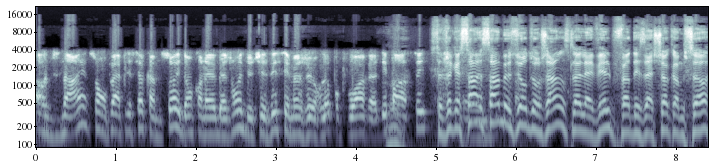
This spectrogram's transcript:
ordinaire, on peut appeler ça comme ça, et donc on avait besoin d'utiliser ces mesures-là pour pouvoir euh, dépasser. C'est-à-dire que sans, sans mesure d'urgence, là, la ville, pour faire des achats comme ça,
